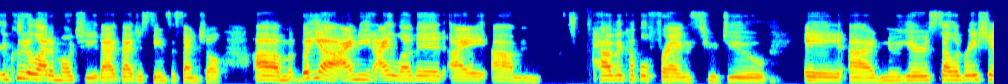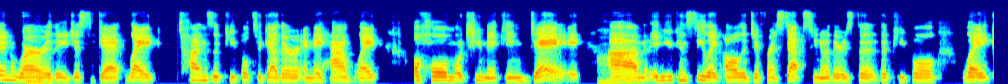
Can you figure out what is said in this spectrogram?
Include a lot of mochi. That that just seems essential. Um, but yeah, I mean, I love it. I um have a couple friends who do a uh, New Year's celebration where mm. they just get like tons of people together and they have like a whole mochi making day. Um, and you can see like all the different steps. You know, there's the the people like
